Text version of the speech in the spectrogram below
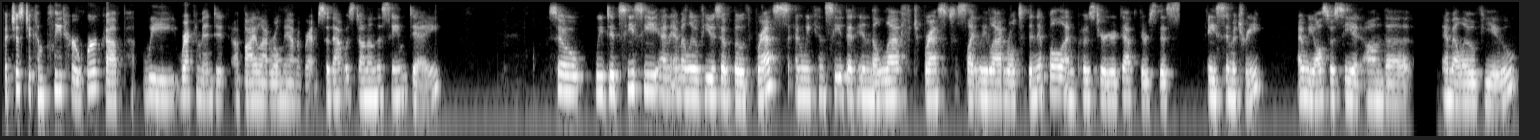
But just to complete her workup, we recommended a bilateral mammogram. So that was done on the same day. So we did CC and MLO views of both breasts, and we can see that in the left breast, slightly lateral to the nipple and posterior depth, there's this asymmetry. And we also see it on the MLO view.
